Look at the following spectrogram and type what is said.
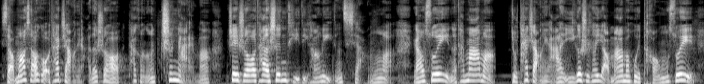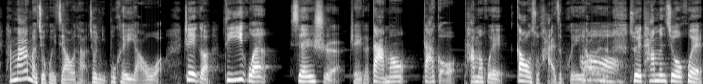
小猫小狗它长牙的时候，它可能吃奶嘛，这时候它的身体抵抗力已经强了，然后所以呢，它妈妈就它长牙，一个是它咬妈妈会疼，所以它妈妈就会教它，就你不可以咬我。这个第一关先是这个大猫。大狗他们会告诉孩子不可以咬人，哦所以他们就会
